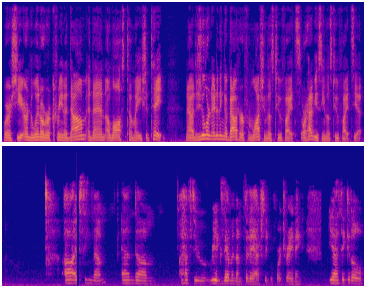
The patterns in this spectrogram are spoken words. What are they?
where she earned a win over Karina Dahm and then a loss to Miesha Tate. Now, did you learn anything about her from watching those two fights, or have you seen those two fights yet? Uh, I've seen them, and um, I have to re-examine them today actually before training. Yeah, I think it'll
